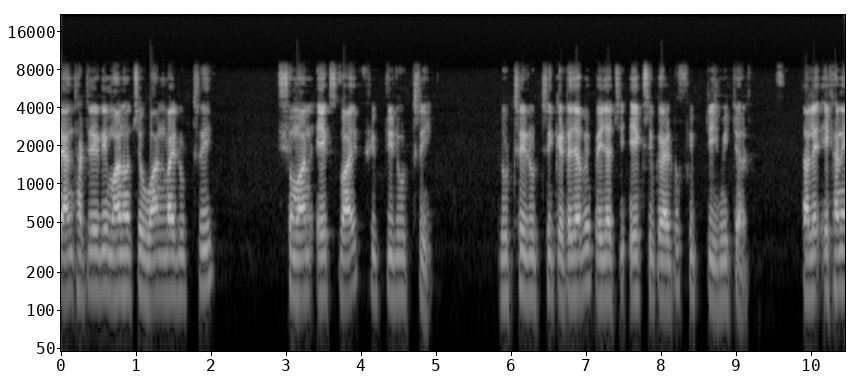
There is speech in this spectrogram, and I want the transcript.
tan thirty degree মান হচ্ছে ওয়ান বাই রুট থ্রি সমান X by fifty root three root three root three কেটে যাবে, পেয়ে যাচ্ছি X equal to fifty metre তাহলে এখানে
